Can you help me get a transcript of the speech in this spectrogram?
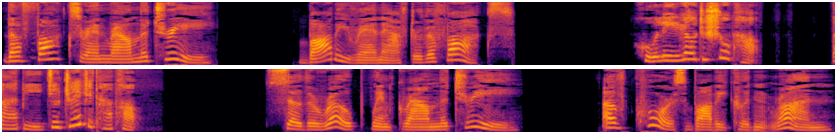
The fox ran round the tree. Bobby ran after the fox. 狐狸绕着树跑，芭比就追着它跑。 So the rope went round the tree. Of course Bobby couldn't run.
